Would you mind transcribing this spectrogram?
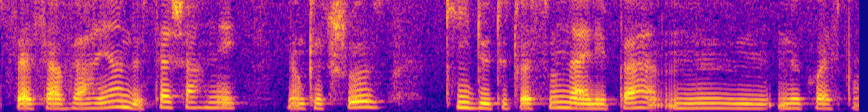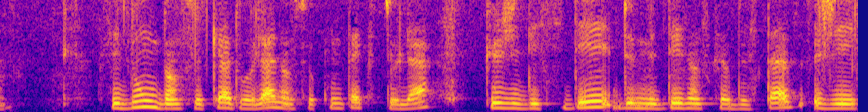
ça ne servait à rien de s'acharner dans quelque chose qui de toute façon n'allait pas me, correspondre. C'est donc dans ce cadre-là, dans ce contexte-là, que j'ai décidé de me désinscrire de stage. J'ai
